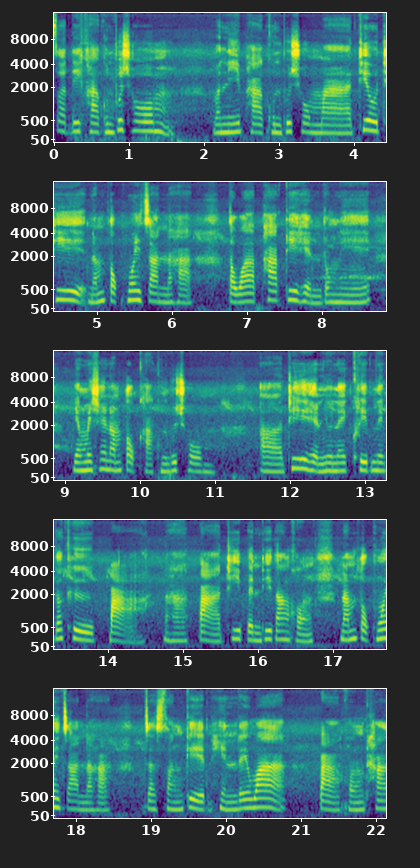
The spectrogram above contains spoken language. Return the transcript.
สวัสดีค่ะคุณผู้ชม วันนี้พาคุณผู้ชมมาเที่ยวที่น้ำตกห้วยจันนะคะ แต่ว่าภาพที่เห็นตรงนี้ยังไม่ใช่น้ำตกค่ะคุณผู้ชมที่เห็นอยู่ในคลิปนี้ก็คือป่านะคะป่าที่เป็นที่ตั้งของน้ำตกห้วยจันนะคะ จะสังเกตเห็นได้ว่าป่าของทาง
